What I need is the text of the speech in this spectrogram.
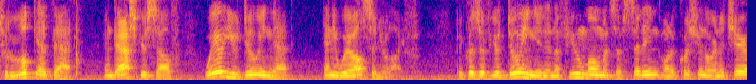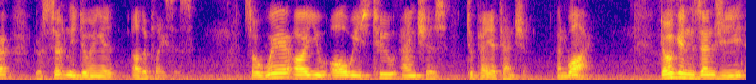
To look at that and ask yourself, where are you doing that anywhere else in your life? Because if you're doing it in a few moments of sitting on a cushion or in a chair, you're certainly doing it other places. So, where are you always too anxious to pay attention? And why? Dogen Zenji,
